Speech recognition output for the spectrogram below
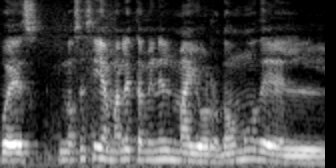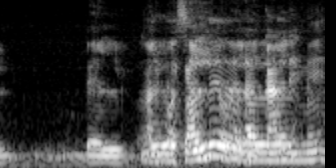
pues, no sé si llamarle también el mayordomo del, del Del alguacil o del del alcalde.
